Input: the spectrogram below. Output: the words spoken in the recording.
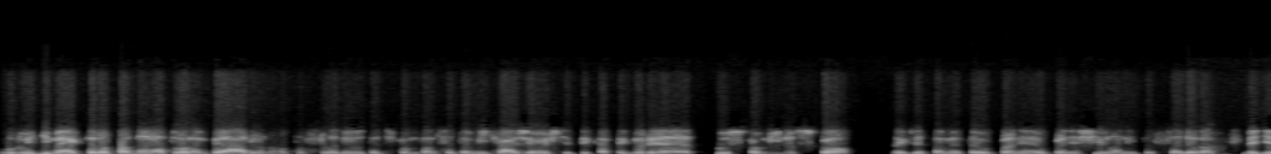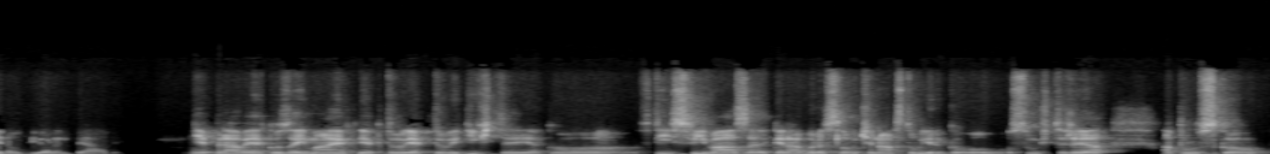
uvidíme, jak to dopadne na tu olympiádu. No, to sleduju teď, tam se to míchá, že ještě ty kategorie plusko, mínusko, takže tam je to úplně, úplně šílený to sledovat s vidinou té olympiády. Mě právě jako zajímá, jak, jak, to, jak to vidíš ty jako v té své váze, která bude sloučená s tou Jirkovou, 8-4 a, a plusko,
